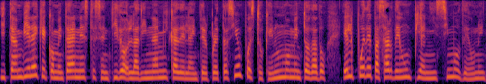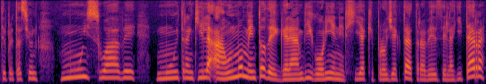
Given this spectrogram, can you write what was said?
Y también hay que comentar en este sentido la dinámica de la interpretación, puesto que en un momento dado él puede pasar de un pianísimo, de una interpretación muy suave, muy tranquila, a un momento de gran vigor y energía que proyecta a través de la guitarra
